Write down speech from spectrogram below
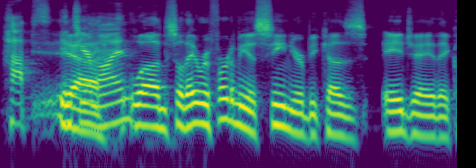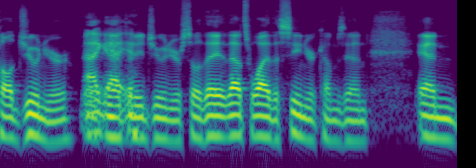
hops into your mind? Well, so they refer to me as senior because AJ they call junior, I got Anthony you. Junior. So they that's why the senior comes in, and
